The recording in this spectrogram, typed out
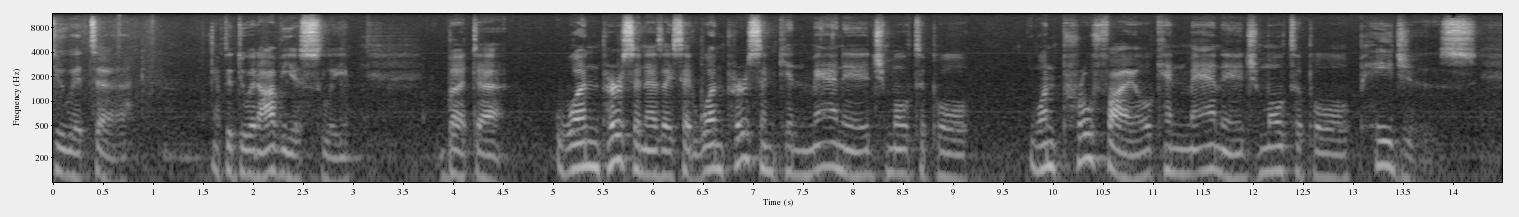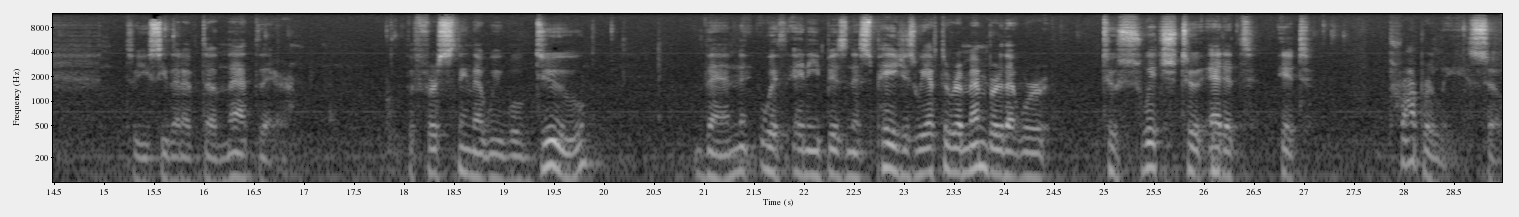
do it. Uh, have to do it obviously, but uh, one person, as I said, one person can manage multiple. One profile can manage multiple pages. So you see that I've done that there. The first thing that we will do then with any business pages we have to remember that we're to switch to edit it properly so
